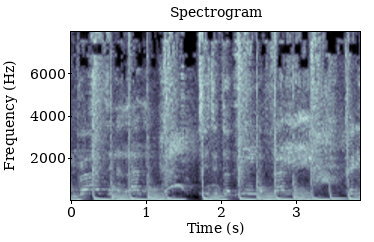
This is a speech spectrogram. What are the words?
got broads in Atlanta. it to the lean the family.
